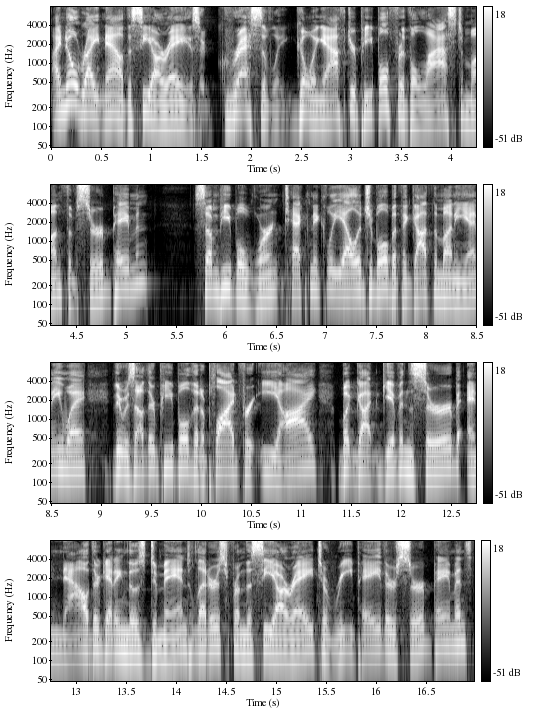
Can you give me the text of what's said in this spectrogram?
I know right now the CRA is aggressively going after people for the last month of CERB payment. Some people weren't technically eligible, but they got the money anyway. There was other people that applied for EI but got given CERB, and now they're getting those demand letters from the CRA to repay their CERB payments.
